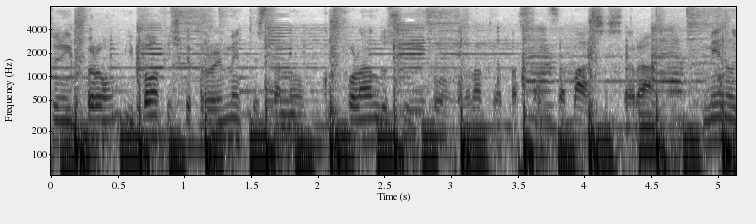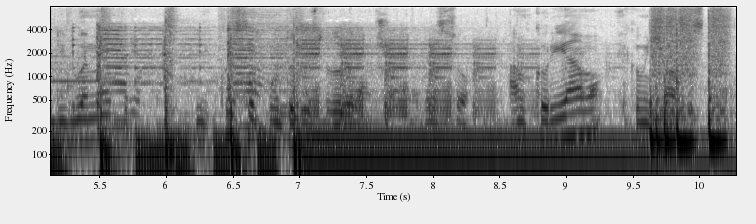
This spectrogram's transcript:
sono i, pro, i bonfish che probabilmente stanno gruffolando sul fondo, l'acqua è abbastanza bassa, sarà meno di 2 metri, questo è il punto giusto dove lanciare. Adesso ancoriamo e cominciamo a pescare.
